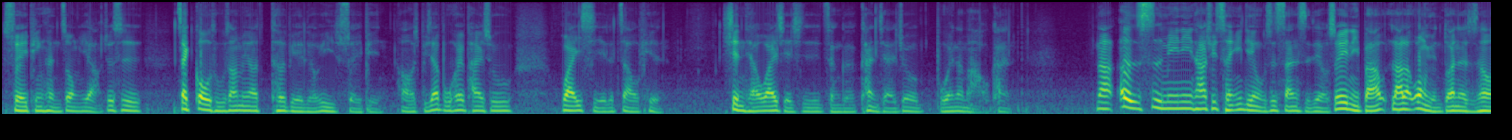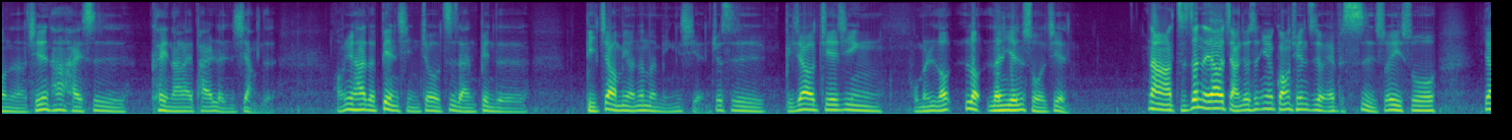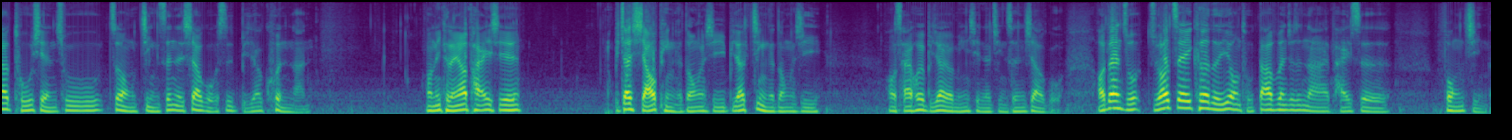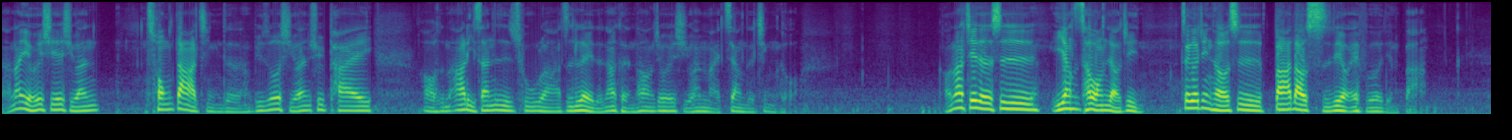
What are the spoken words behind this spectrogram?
水平很重要，就是在构图上面要特别留意水平，哦，比较不会拍出歪斜的照片，线条歪斜，其实整个看起来就不会那么好看。那二十四 mini 它去乘一点五是三十六，所以你把它拉到望远端的时候呢，其实它还是可以拿来拍人像的，哦，因为它的变形就自然变得比较没有那么明显，就是比较接近我们人人眼所见。那只真的要讲，就是因为光圈只有 f 四，所以说要凸显出这种景深的效果是比较困难。哦，你可能要拍一些比较小品的东西，比较近的东西，哦，才会比较有明显的景深效果。哦，但主主要这一颗的用途，大部分就是拿来拍摄风景啊。那有一些喜欢冲大景的，比如说喜欢去拍哦什么阿里山日出啦之类的，那可能通常就会喜欢买这样的镜头。好，那接着是一样是超广角镜。这个镜头是八到十六 f 二点八，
